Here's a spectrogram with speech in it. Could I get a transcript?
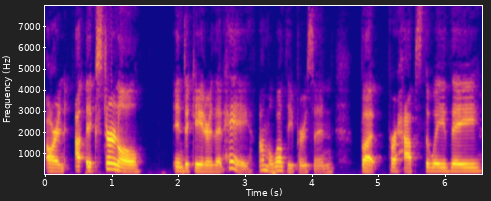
are an uh, external indicator that hey, I'm a wealthy person but perhaps the way they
